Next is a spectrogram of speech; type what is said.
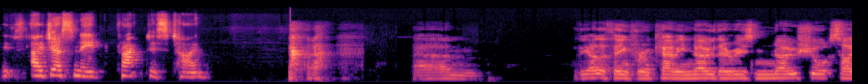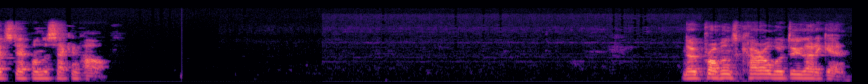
It's, I just need practice time. um, the other thing from Cami, no, there is no short side step on the second half. No problems, Carol, we'll do that again.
